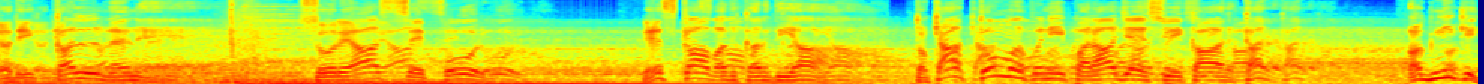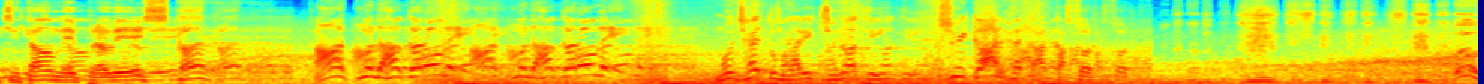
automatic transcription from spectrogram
यदि कल मैंने सूर्यास्त से पूर्व इसका वध कर दिया। तो क्या तुम अपनी पराजय स्वीकार कर? अग्नि की चिता में प्रवेश कर। आत्मदाह करोगे? आत्मदाह करोगे? मुझे तुम्हारी चुनौती स्वीकार है तारकासुर Oh!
